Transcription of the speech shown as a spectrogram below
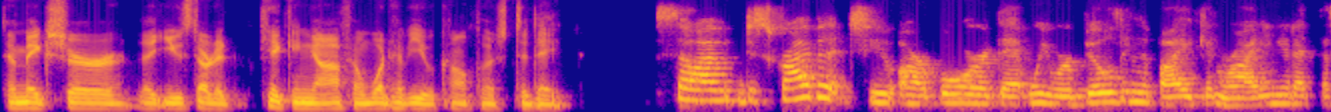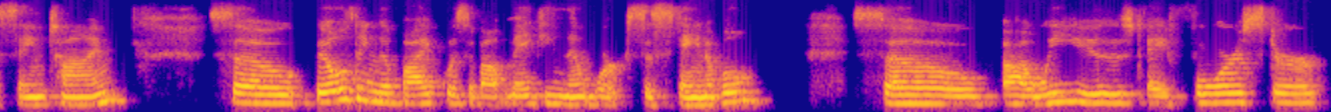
to make sure that you started kicking off and what have you accomplished to date? So i would describe it to our board that we were building the bike and riding it at the same time. So building the bike was about making them work sustainable. So uh, we used a forrester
